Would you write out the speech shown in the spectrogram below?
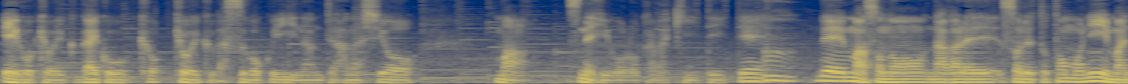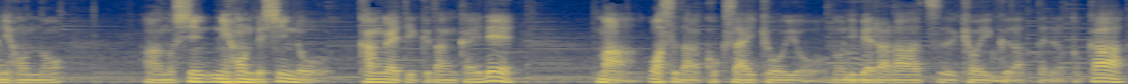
英語教育外国語教教育がすごくいいなんて話を、まあ、常日頃から聞いていて、うん。で、まあ、その流れそれとともに、まあ、日本のあのし日本で進路を考えていく段階で、まあ、早稲田国際教養のリベラルアーツ教育だったりだとか、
